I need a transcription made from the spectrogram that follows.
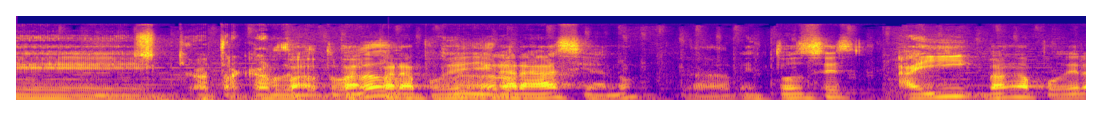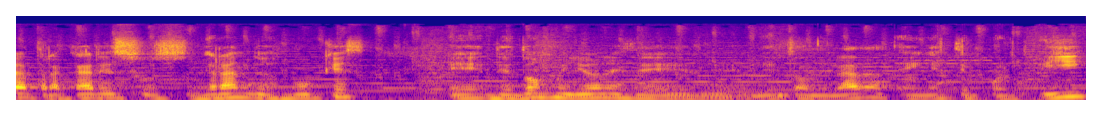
eh, del pa- otro pa- lado. para poder claro, llegar a Asia, ¿no? claro. Entonces, ahí van a poder atracar esos grandes buques eh, de 2 millones de, de- de toneladas en este puerto. Y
